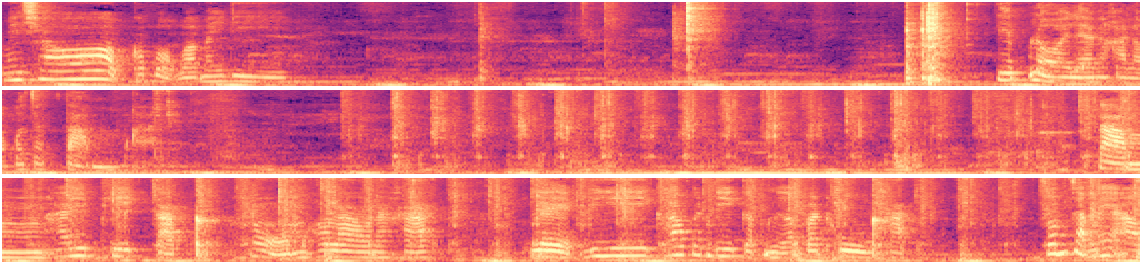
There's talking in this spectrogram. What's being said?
ไม่ชอบก็บอกว่าไม่ดี เรียบร้อยแล้วนะคะ เราก็จะตำค่ะ ตำให้พริกกับหอมของเรานะคะแหลกดีเข้ากันดีกับเนื้อปลาทูค่ะส้มจะไม่เอา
